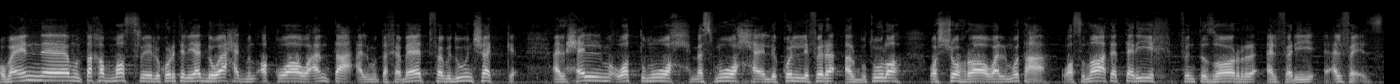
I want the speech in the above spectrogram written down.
وبان منتخب مصر لكرة اليد واحد من أقوى وأمتع المنتخبات فبدون شك الحلم والطموح مسموح لكل فرق البطولة والشهرة والمتعة وصناعة التاريخ في انتظار الفريق الفائز.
